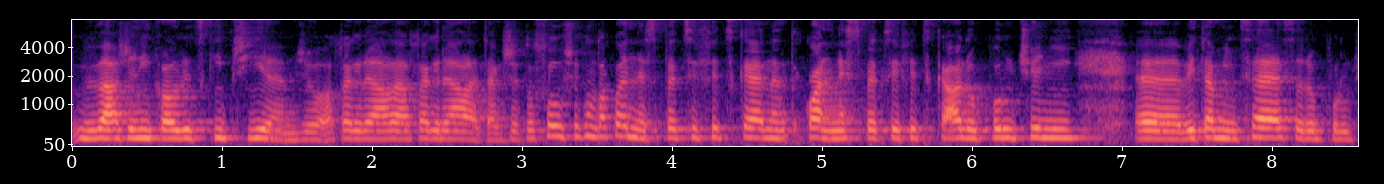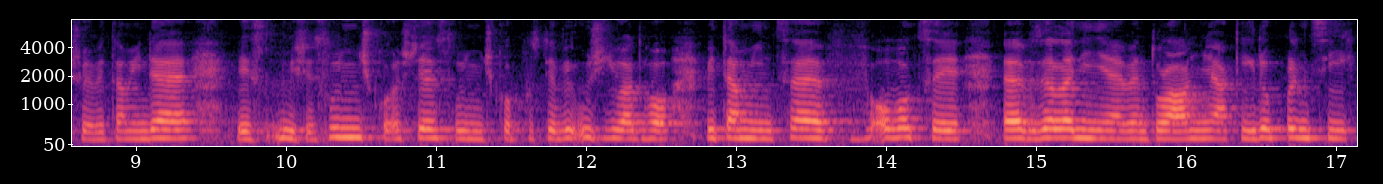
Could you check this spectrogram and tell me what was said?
vyvážený kalorický příjem že jo, a tak dále a tak dále. Takže to jsou všechno takové nespecifické, ne, taková nespecifická doporučení. Eh, vitamin C se doporučuje, vitamin D, když je sluníčko, ještě je sluníčko, prostě využívat ho, vitamin C v ovoci, v zelenině, eventuálně nějakých doplňcích.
